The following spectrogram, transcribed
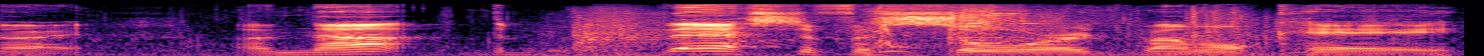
Alright. I'm not the best of a sword, but I'm okay.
